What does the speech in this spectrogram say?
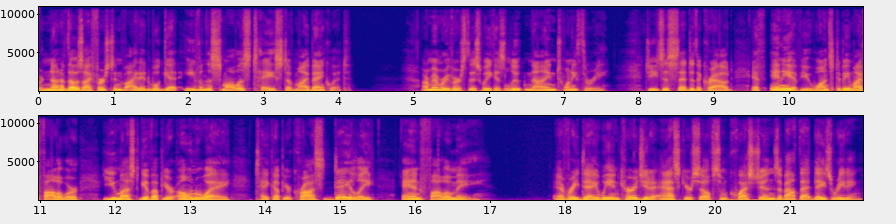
for none of those I first invited will get even the smallest taste of my banquet. Our memory verse this week is Luke 9:23. Jesus said to the crowd, If any of you wants to be my follower, you must give up your own way, take up your cross daily, and follow me. Every day, we encourage you to ask yourself some questions about that day's reading.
